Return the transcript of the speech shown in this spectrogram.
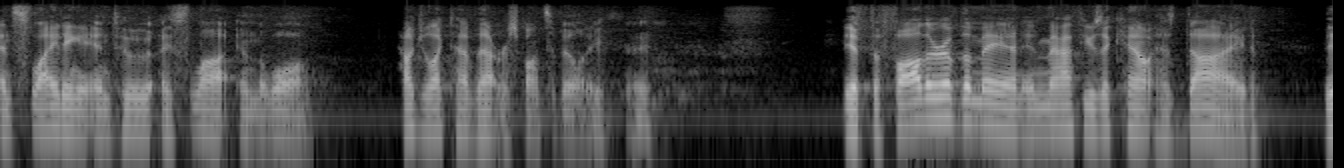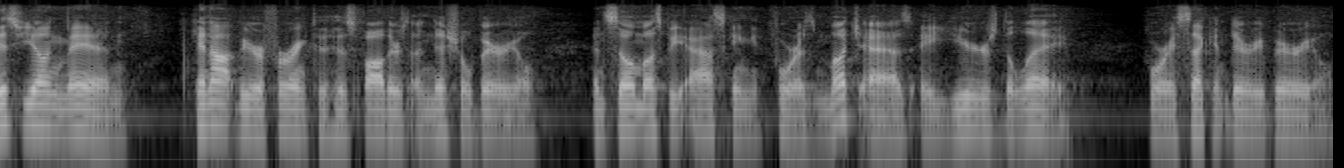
and sliding it into a slot in the wall. How'd you like to have that responsibility? If the father of the man in Matthew's account has died, this young man cannot be referring to his father's initial burial, and so must be asking for as much as a year's delay for a secondary burial.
